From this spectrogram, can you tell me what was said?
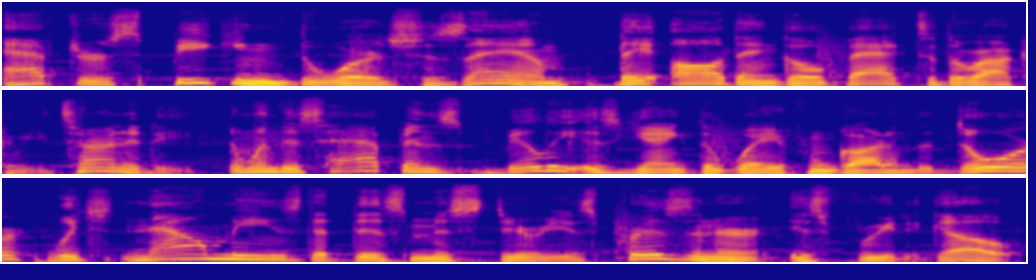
after speaking the word Shazam, they all then go back to the Rock of Eternity. And when this happens, Billy is yanked away from guarding the door, which now means that this mysterious prisoner is free to go.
